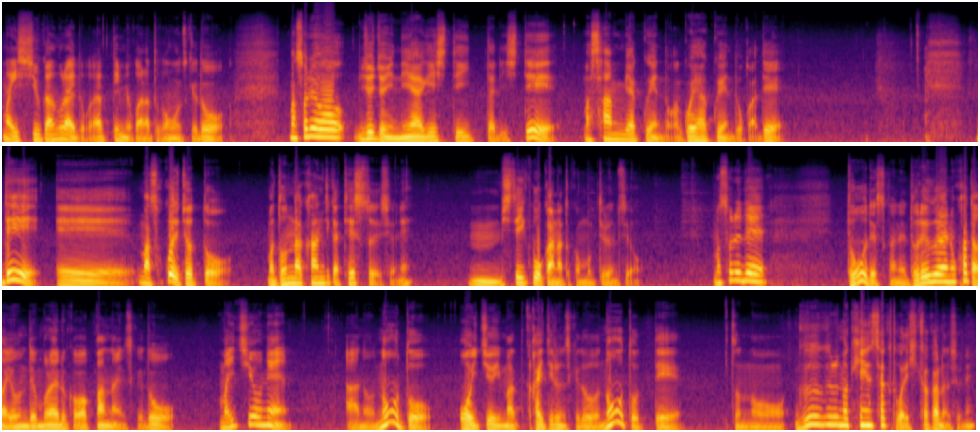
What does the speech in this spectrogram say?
まあ、1週間ぐらいとかやってみようかなとか思うんですけどまあ、それを徐々に値上げしていったりして、まあ、300円とか500円とかでで、えーまあ、そこでちょっとまあ、どんな感じかテストですよね、うん、していこうかなとか思ってるんですよ。まあ、それでどうですかねどれぐらいの方が読んでもらえるか分かんないんですけど、まあ、一応ねあのノートを一応今書いてるんですけどノートってその Google の検索とかで引っかかるんですよね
